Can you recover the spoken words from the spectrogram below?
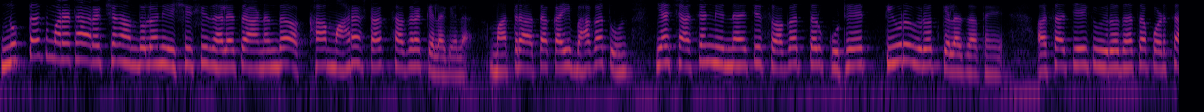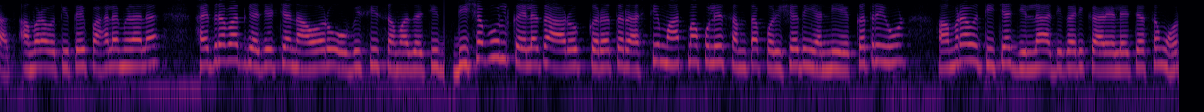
नुकताच मराठा आरक्षण आंदोलन यशस्वी झाल्याचा आनंद अख्खा महाराष्ट्रात साजरा केला गेला. मात्र आता काही भागातून या शासन निर्णयाचे स्वागत तर कुठे तीव्र विरोध केला जात आहे? असाच एक विरोधाचा पडसाद अमरावतीतही पाहायला मिळाला हैदराबाद गॅजेटच्या नावावर ओबीसी समाजाची दिशाभूल केल्याचा आरोप करत राष्ट्रीय महात्मा फुले समता परिषद यांनी एकत्र येऊन अमरावतीच्या जिल्हा अधिकारी कार्यालयाच्या समोर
